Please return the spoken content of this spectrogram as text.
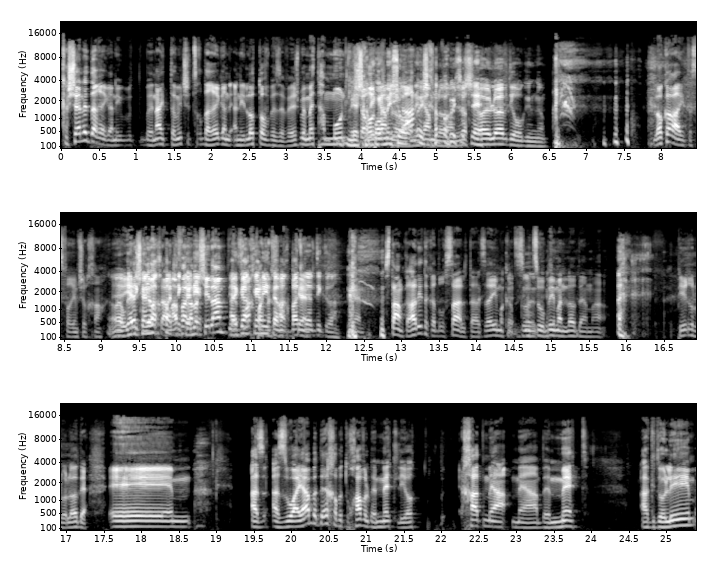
קשה לדרג, אני, בעיניי תמיד כשצריך לדרג, אני, אני לא טוב בזה, ויש באמת המון יש לך כישרון פה מישהו-. אני יש גם לך לא, פה אני מישהו לא- ש- לא לא אוהב דירוגים גם. לא קראתי את הספרים שלך. אבל יש כן, לי לא אותם, לי, אבל קני- שילמתי, אז מה העיקר אכפת קנית, לך? מה אכפת לי, כן, אל תקרא. כן. סתם, קראתי את הכדורסל, אתה זה עם הכרטיסים הצהובים, אני לא יודע מה. פירלו, לא יודע. אמ, אז הוא היה בדרך הבטוחה, אבל באמת להיות אחד מה- מה... באמת הגדולים,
